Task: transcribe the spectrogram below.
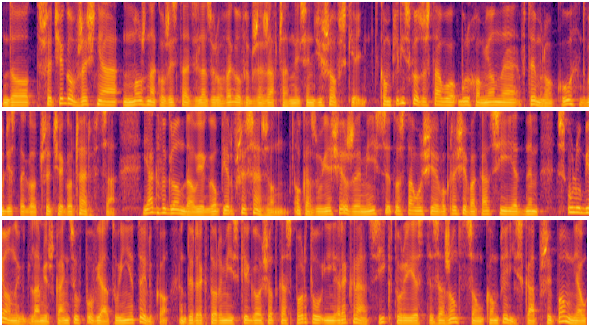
Do 3 września można korzystać z lazurowego wybrzeża w Czarnej Sędziszowskiej. Kąpielisko zostało uruchomione w tym roku 23 czerwca. Jak wyglądał jego pierwszy sezon? Okazuje się, że miejsce to stało się w okresie wakacji jednym z ulubionych dla mieszkańców powiatu i nie tylko. Dyrektor Miejskiego Ośrodka Sportu i Rekreacji, który jest zarządcą kąpieliska, przypomniał,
